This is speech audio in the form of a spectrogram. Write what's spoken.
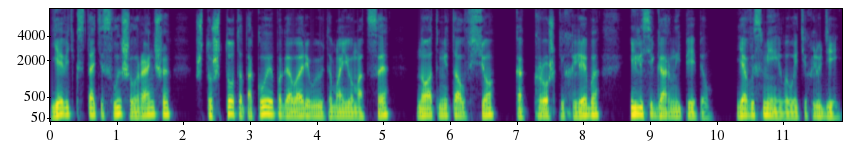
Я ведь, кстати, слышал раньше, что что-то такое поговаривают о моем отце, но отметал все, как крошки хлеба или сигарный пепел. Я высмеивал этих людей.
